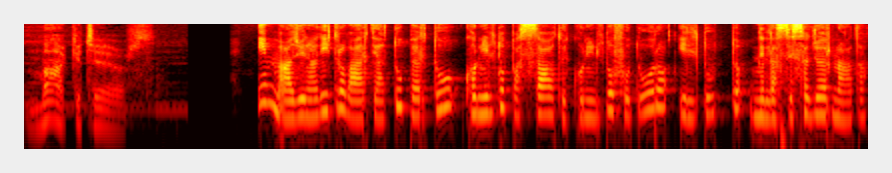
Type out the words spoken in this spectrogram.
Marketers. Immagina di trovarti a tu per tu con il tuo passato e con il tuo futuro, il tutto nella stessa giornata.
